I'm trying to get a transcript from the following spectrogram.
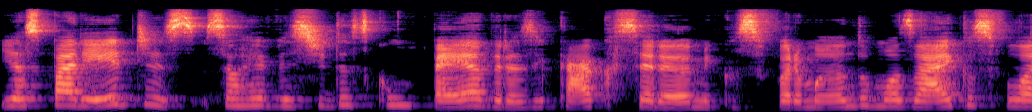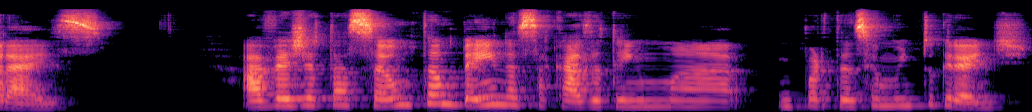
E as paredes são revestidas com pedras e cacos cerâmicos, formando mosaicos florais. A vegetação também nessa casa tem uma importância muito grande.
